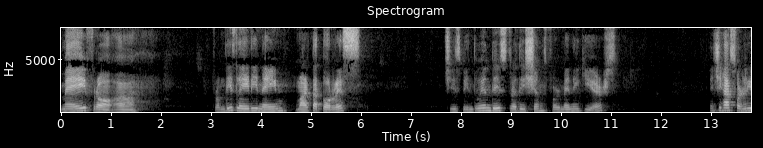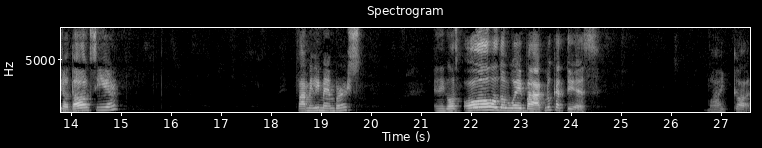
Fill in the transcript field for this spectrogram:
made from uh, from this lady named Marta Torres. She's been doing this tradition for many years. And she has her little dogs here. Family members. And it goes all the way back. Look at this. My God.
